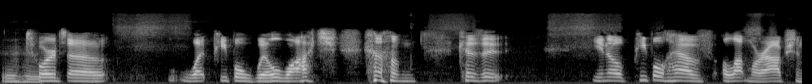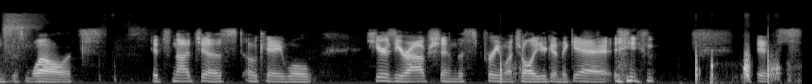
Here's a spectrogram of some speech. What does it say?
towards uh, what people will watch, because it, you know, people have a lot more options as well. It's it's not just okay. Well, here's your option. This is pretty much all you're going to get. it's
